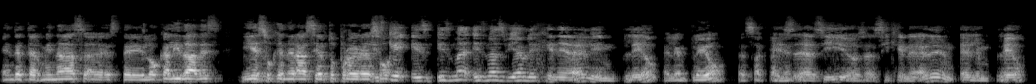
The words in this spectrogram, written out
en determinadas este, localidades y eso genera cierto Es progreso. que es, es, más, es más viable generar el empleo. El empleo, Es exactamente. así, o sea, si generar el, el empleo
